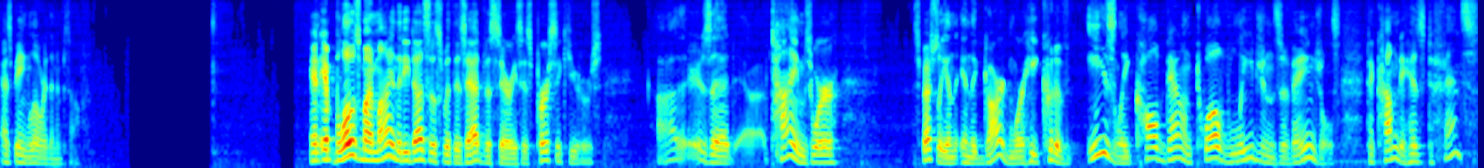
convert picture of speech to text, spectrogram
as being lower than himself. And it blows my mind that he does this with his adversaries, his persecutors. Uh, there's a, uh, times where, especially in, in the garden, where he could have easily called down 12 legions of angels to come to his defense.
